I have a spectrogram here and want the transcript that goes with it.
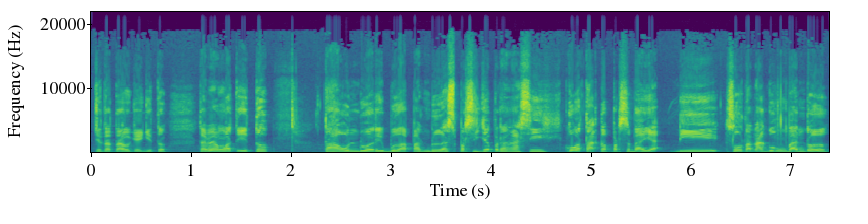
kita tahu kayak gitu. Tapi yang waktu itu tahun 2018 Persija pernah ngasih kuota ke Persebaya di Sultan Agung Bantul.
